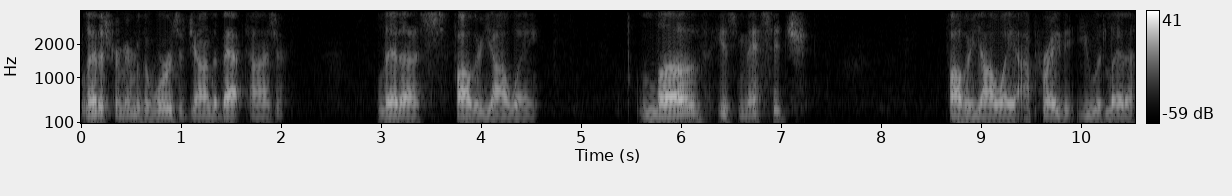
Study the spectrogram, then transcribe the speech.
Let us remember the words of John the Baptizer. Let us, Father Yahweh, love his message. Father Yahweh, I pray that you would let us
